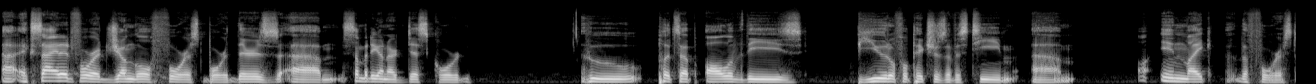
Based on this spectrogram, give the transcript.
uh, excited for a jungle forest board. There's um, somebody on our Discord who puts up all of these beautiful pictures of his team um, in like the forest.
